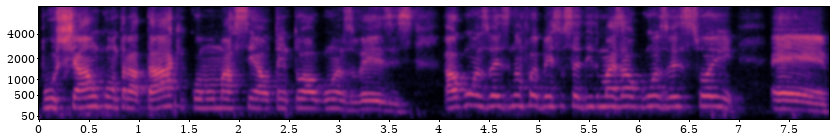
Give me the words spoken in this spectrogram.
puxar um contra-ataque, como o Marcial tentou algumas vezes. Algumas vezes não foi bem sucedido, mas algumas vezes foi é,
